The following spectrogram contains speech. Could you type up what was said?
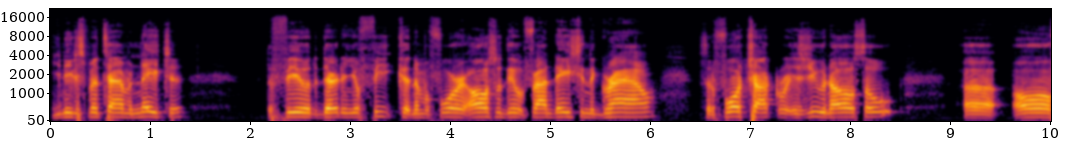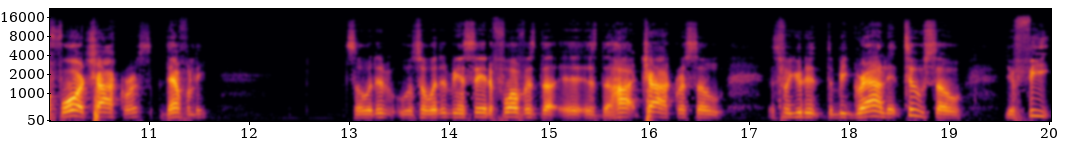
you need to spend time in nature to feel the dirt in your feet because number four also deal with foundation the ground. So the fourth chakra is you and also uh, all four chakras definitely. So with it, so with it being said the fourth is the is the heart chakra. So it's for you to, to be grounded too. So your feet,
